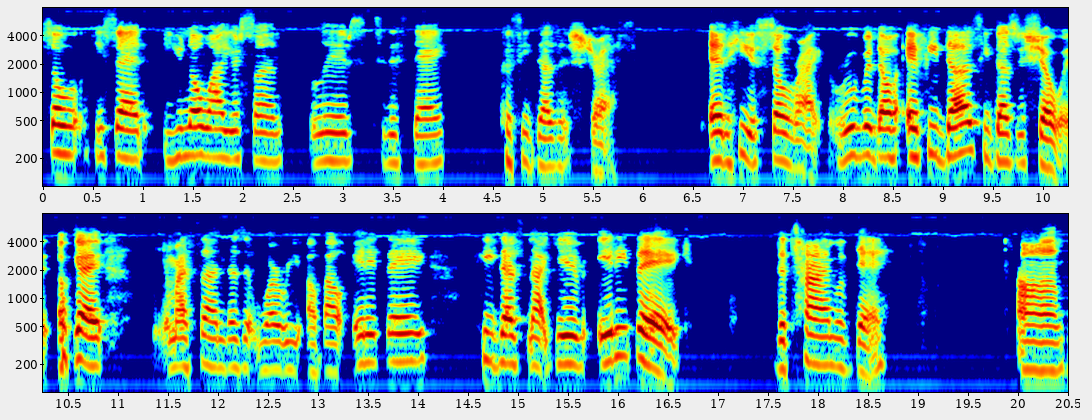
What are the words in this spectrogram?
so he said, you know why your son lives to this day? Because he doesn't stress. And he is so right. Ruben, though, if he does, he doesn't show it. Okay. My son doesn't worry about anything. He does not give anything the time of day. Um,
